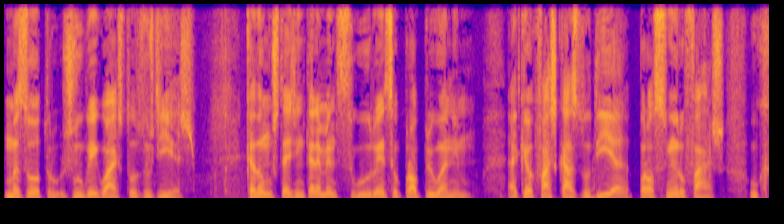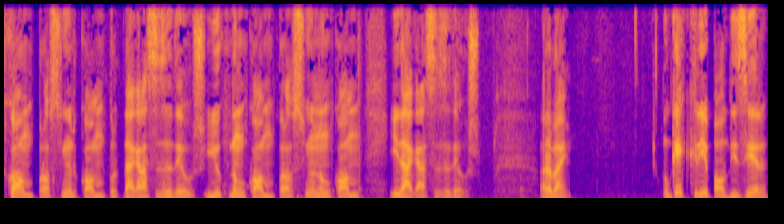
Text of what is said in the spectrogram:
mas outro julga iguais todos os dias. Cada um esteja inteiramente seguro em seu próprio ânimo. Aquele que faz caso do dia, para o Senhor o faz. O que come, para o Senhor come, porque dá graças a Deus. E o que não come, para o Senhor não come e dá graças a Deus. Ora bem, o que é que queria Paulo dizer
